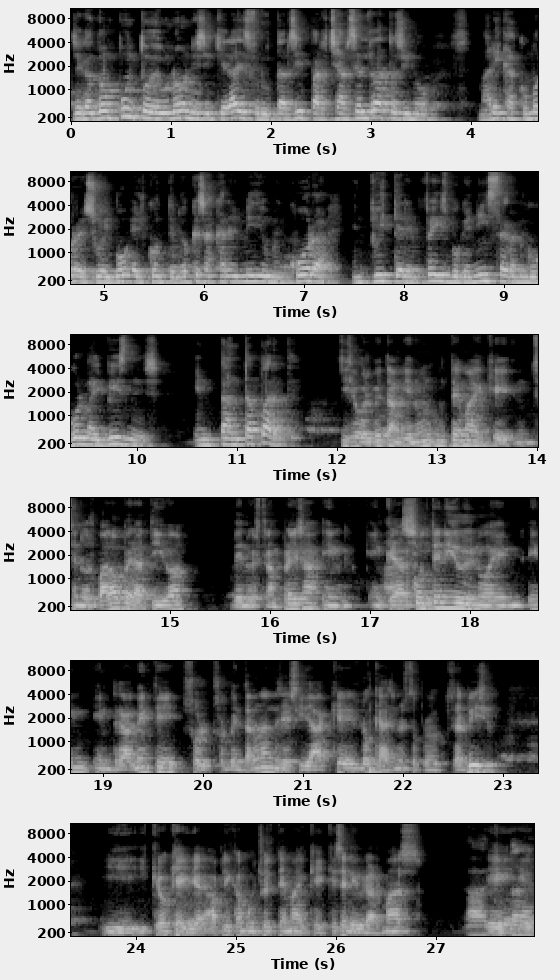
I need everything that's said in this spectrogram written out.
llegando a un punto de uno ni siquiera disfrutarse y parcharse el rato, sino, marica, ¿cómo resuelvo el contenido que sacar en Medium, en Quora, en Twitter, en Facebook, en Instagram, en Google My Business, en tanta parte? Y se vuelve también un, un tema de que se nos va la operativa de nuestra empresa en, en crear Ah, sí. contenido y no en, en, en realmente sol- solventar una necesidad que es lo que hace nuestro producto o servicio. Y, y creo que ahí aplica mucho el tema de que hay que celebrar más Ah, eh, eh,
